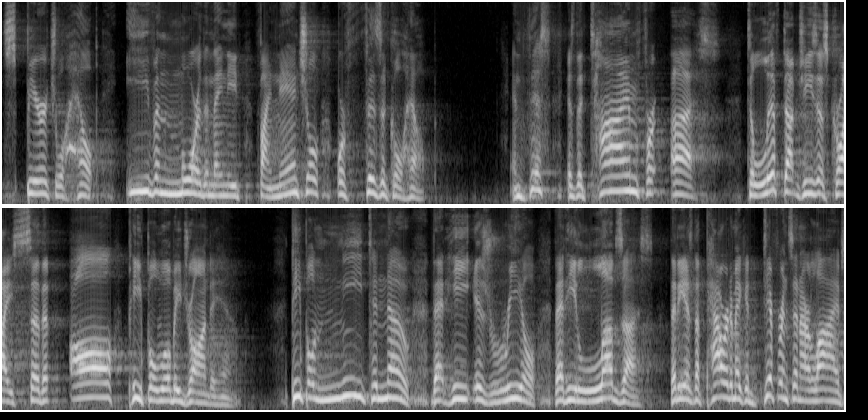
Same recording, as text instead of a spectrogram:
spiritual help even more than they need financial or physical help. And this is the time for us to lift up Jesus Christ so that all people will be drawn to him. People need to know that He is real, that He loves us, that He has the power to make a difference in our lives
